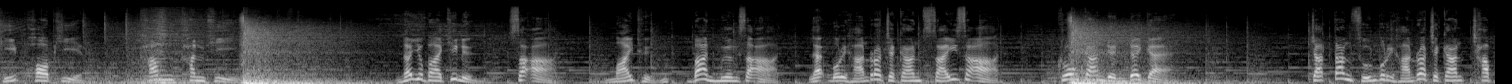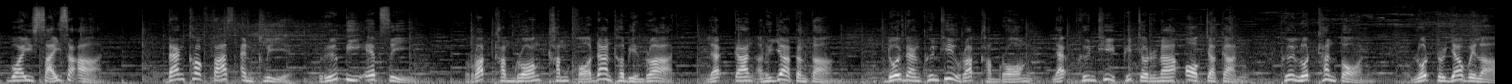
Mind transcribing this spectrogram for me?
ถีพอเพียงทำทันที นโยบายที่ 1 สะอาด หมายถึงบ้านเมืองสะอาด และบริหารราชการใสสะอาด โครงการเด่นได้แก่ จัดตั้งศูนย์บริหารราชการฉับไวใสสะอาด Bangkok Fast and Clear หรือ BFC รับคำร้องคำขอด้านทะเบียนราษฎรและการอนุญาตต่างๆ โดยแบ่งพื้นที่รับคำร้องและพื้นที่พิจารณาออกจากกัน เพื่อลดขั้นตอน ลดระยะเวลา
